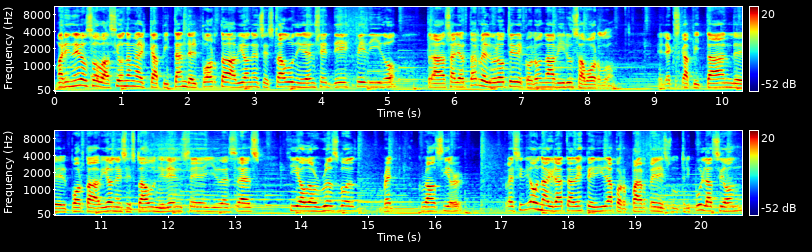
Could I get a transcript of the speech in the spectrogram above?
Marineros ovacionan al capitán del portaaviones estadounidense despedido tras alertar del brote de coronavirus a bordo. El ex capitán del portaaviones estadounidense USS Theodore Roosevelt, Brett Crozier, recibió una grata despedida por parte de su tripulación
